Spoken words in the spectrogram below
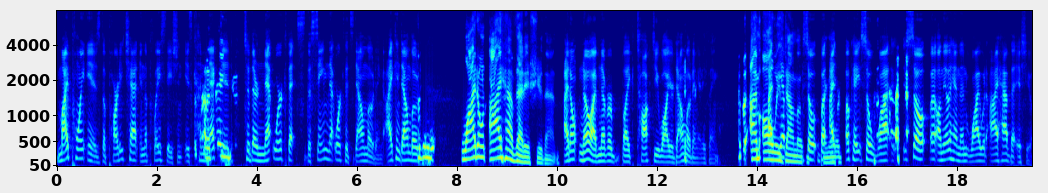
My point is, the party chat in the PlayStation is not a thing. connected to their network. That's the same network that's downloading. I can download. Why don't I have that issue then? I don't know. I've never like talked to you while you're downloading anything. But I'm always yeah, downloading. So, but I okay. So why? So uh, on the other hand, then why would I have that issue?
